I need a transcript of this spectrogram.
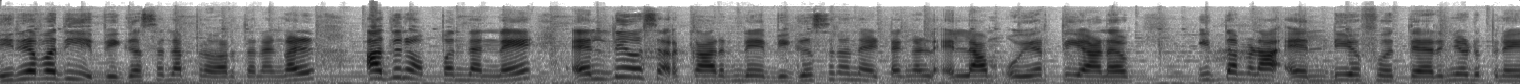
നിരവധി വികസന പ്രവർത്തനങ്ങൾ. അതിനൊപ്പം തന്നെ എൽ ഡി എഫ് സർക്കാരിന്റെ വികസന നേട്ടങ്ങൾ എല്ലാം ഉയർത്തിയാണ് ഇത്തവണ എൽ ഡി എഫ് തെരഞ്ഞെടുപ്പിനെ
